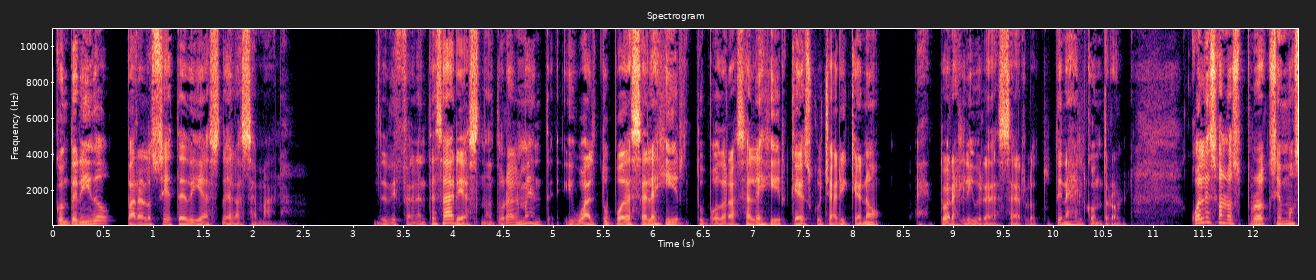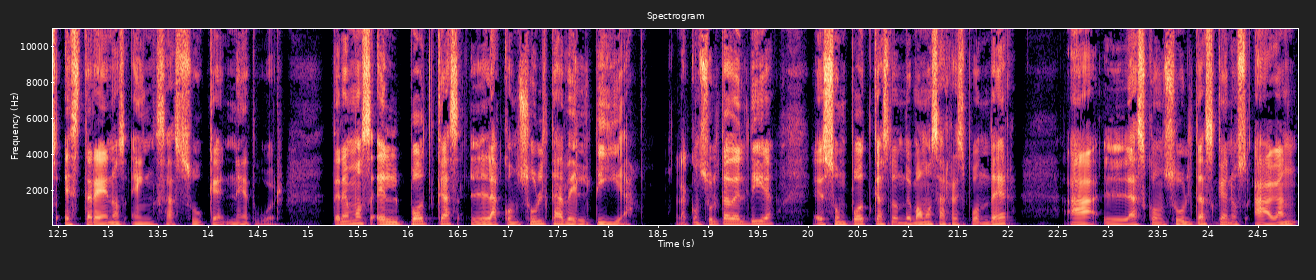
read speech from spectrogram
contenido para los siete días de la semana. De diferentes áreas, naturalmente. Igual tú puedes elegir, tú podrás elegir qué escuchar y qué no. Eh, tú eres libre de hacerlo, tú tienes el control. ¿Cuáles son los próximos estrenos en Sasuke Network? Tenemos el podcast La Consulta del Día. La Consulta del Día es un podcast donde vamos a responder a las consultas que nos hagan,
